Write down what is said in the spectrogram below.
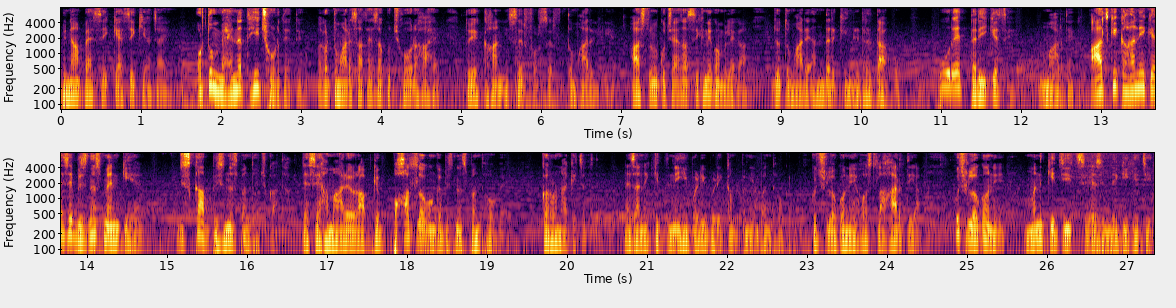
बिना पैसे कैसे किया जाएगा? और तुम मेहनत ही छोड़ देते हो। अगर तुम्हारे साथ ऐसा कुछ हो रहा है तो ये कहानी सिर्फ़ और सिर्फ़ तुम्हारे लिए है। आज तुम्हें कुछ ऐसा सीखने को मिलेगा, जो तुम्हारे अंदर की निडरता को पूरे तरीके से मार देगा। आज की कहानी एक ऐसे बिजनेसमैन की है, जिसका बिज़नेस बंद हो चुका था। जैसे हमारे और आपके बहुत लोगों के बिज़नेस बंद हो गए, कोरोना के चलते। न जाने कितनी ही बड़ी बड़ी कंपनियाँ बंद हो गई। कुछ लोगों ने हौसला हार दिया, कुछ लोगों ने मन की जीत से ज़िंदगी की जीत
